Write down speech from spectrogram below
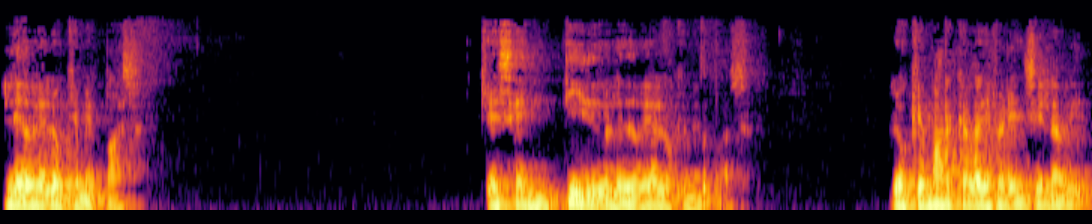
le doy a lo que me pasa? ¿Qué sentido le doy a lo que me pasa? Lo que marca la diferencia en la vida.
